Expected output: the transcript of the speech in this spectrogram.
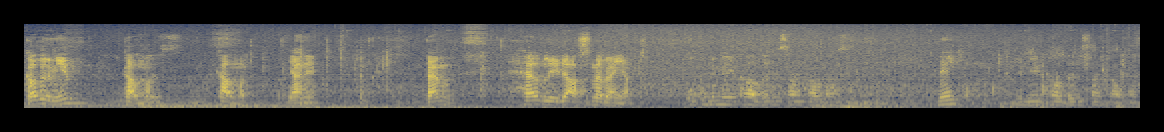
Kalır mıyım? Kalmadım. Kalmadım. Yani ben Hellblade'i aslında ben yaptım. O klimayı kaldırırsan kalmaz. Ne? Klimayı kaldırırsan kalmaz.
